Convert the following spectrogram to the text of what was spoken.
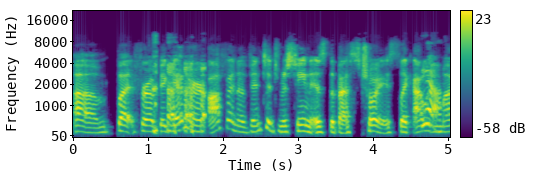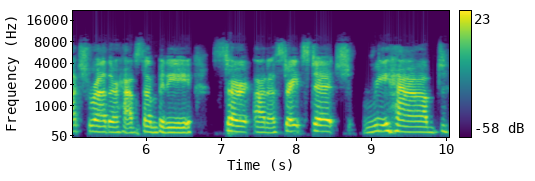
Um but for a beginner often a vintage machine is the best choice. Like i yeah. would much rather have somebody start on a straight stitch rehabbed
